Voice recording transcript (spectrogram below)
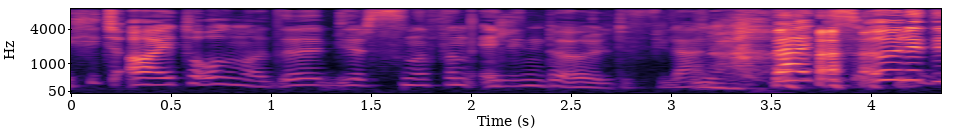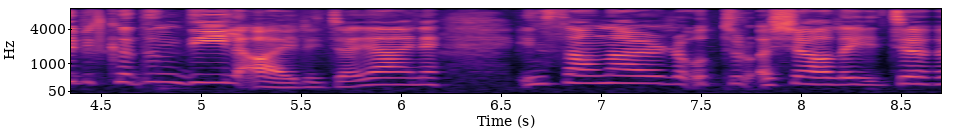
hiç ait olmadığı bir sınıfın elinde öldü filan. Belki öyle de bir kadın değil ayrıca. Yani insanlarla o tür aşağılayıcı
